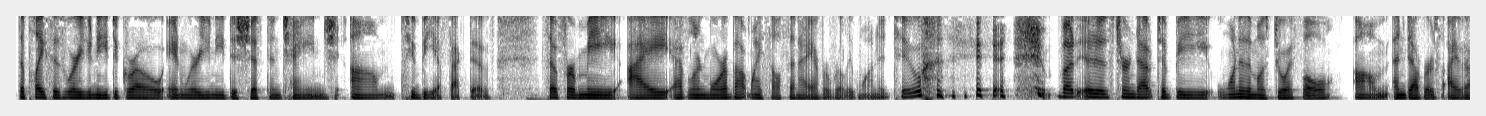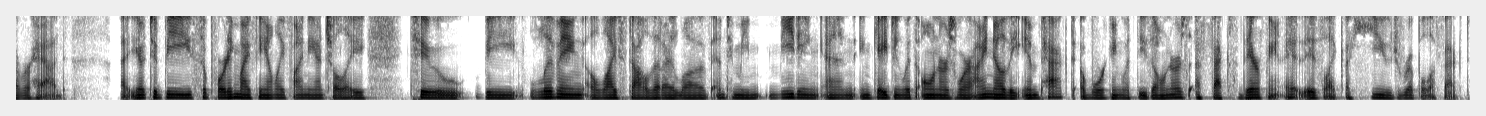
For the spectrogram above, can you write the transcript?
the places where you need to grow and where you need to shift and change um, to be effective. So for me, I have learned more about myself than I ever really wanted to, but it has turned out to be one of the most joyful um, endeavors I've ever had. Uh, you know, to be supporting my family financially, to be living a lifestyle that I love, and to be meeting and engaging with owners where I know the impact of working with these owners affects their fam- it is like a huge ripple effect.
